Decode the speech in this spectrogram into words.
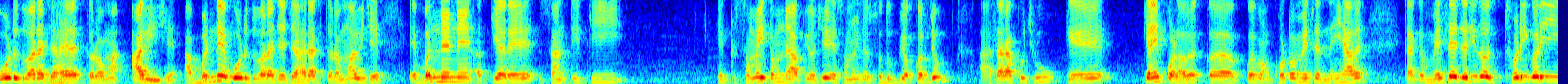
બોર્ડ દ્વારા જાહેરાત કરવામાં આવી છે. આ બંને બોર્ડ દ્વારા જે જાહેરાત કરવામાં આવી છે, એ બંનેને અત્યારે શાંતિથી એક સમય તમને આપ્યો છે, એ સમયનો સદુપયોગ કરજો. આશા રાખું છું કે ક્યાંય પણ હવે કોઈ પણ ખોટો મેસેજ નહીં આવે. કારણ કે મેસેજ હજી તો થોડી ઘડી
